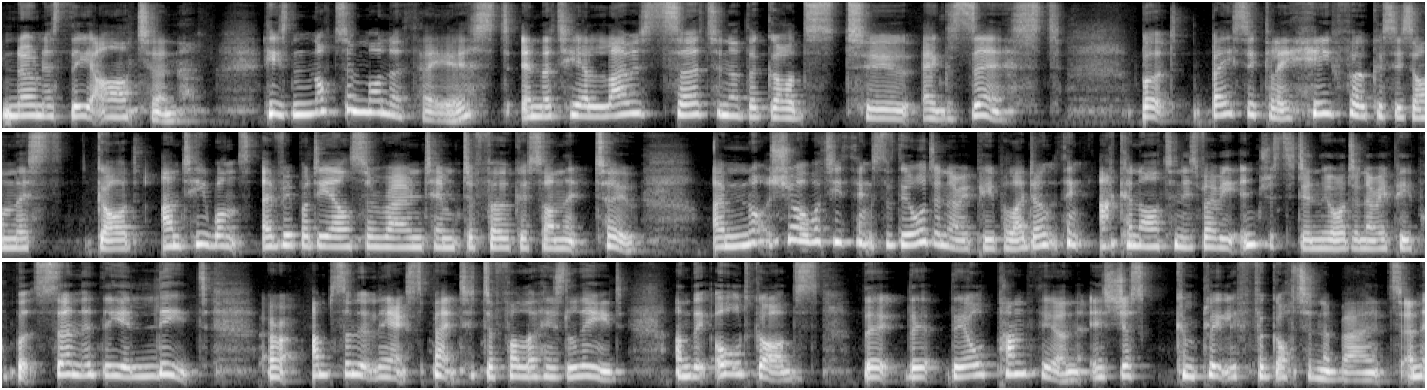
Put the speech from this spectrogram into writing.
known as the Aten. He's not a monotheist in that he allows certain other gods to exist, but basically he focuses on this god and he wants everybody else around him to focus on it too. I'm not sure what he thinks of the ordinary people. I don't think Akhenaten is very interested in the ordinary people, but certainly the elite are absolutely expected to follow his lead. And the old gods, the, the, the old pantheon, is just completely forgotten about. And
